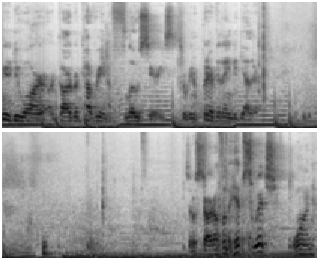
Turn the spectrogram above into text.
gonna do our, our guard recovery in a flow series. So we're gonna put everything together. So start off with a hip switch. One,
